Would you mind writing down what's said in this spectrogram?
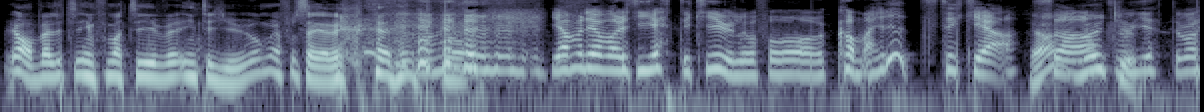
ja, väldigt informativ intervju om jag får säga det själv. ja men det har varit jättekul att få komma hit tycker jag. Ja, så. det var Det var kul. jättebra,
